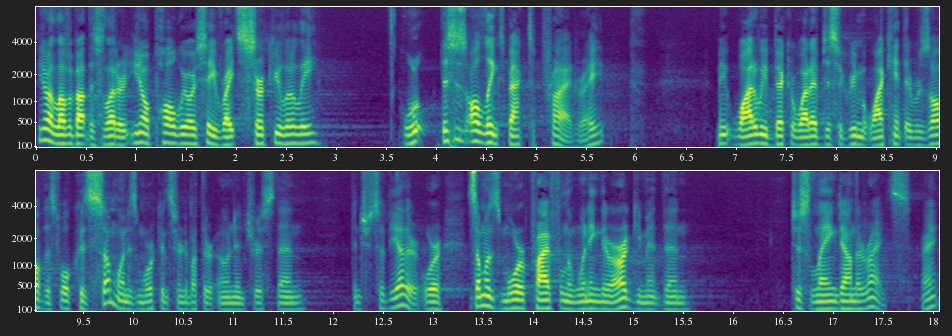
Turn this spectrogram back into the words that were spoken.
you know, what I love about this letter. You know, Paul, we always say, write circularly. Well, this is all linked back to pride, right? I mean, why do we bicker? Why do we have disagreement? Why can't they resolve this? Well, because someone is more concerned about their own interest than the interest of the other. Or someone's more prideful in winning their argument than just laying down their rights, right?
